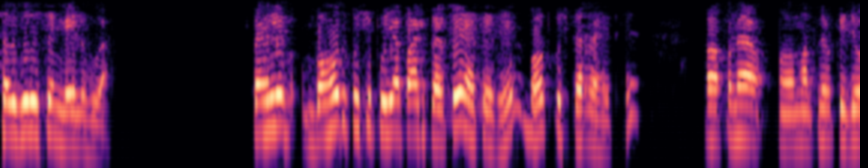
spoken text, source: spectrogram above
सदगुरु से मेल हुआ। पहले बहुत कुछ पूजा पाठ करते रहते थे, बहुत कुछ कर रहे थे। अपना मतलब कि जो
